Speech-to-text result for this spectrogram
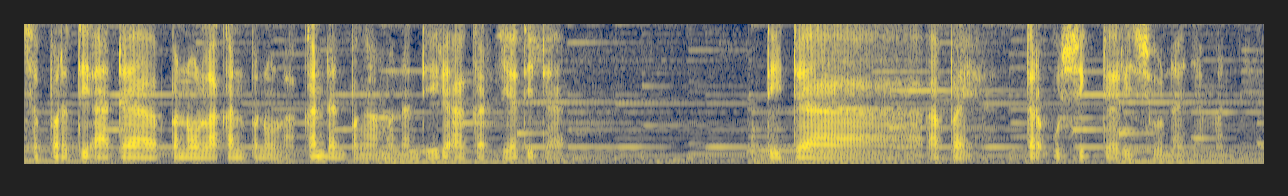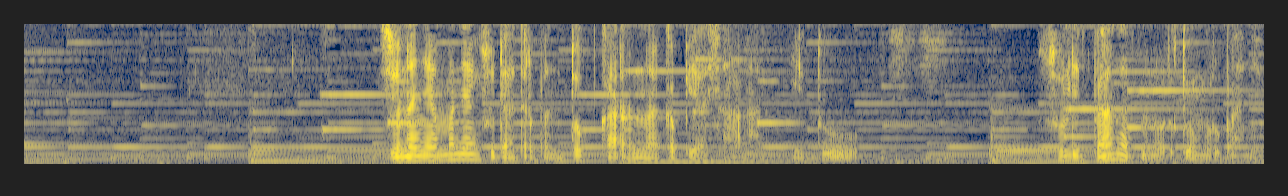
seperti ada penolakan-penolakan dan pengamanan diri agar dia tidak tidak apa ya terusik dari zona nyaman Zona nyaman yang sudah terbentuk karena kebiasaan itu sulit banget menurutku merubahnya.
